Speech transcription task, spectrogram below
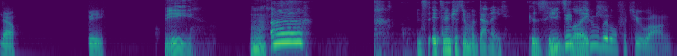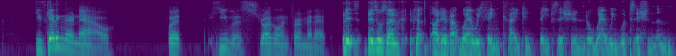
No. B. B. Hmm. Uh, it's it's interesting with Danny because He he's did like too little for too long. He's getting there now, but he was struggling for a minute. But it's but it's also the idea about where we think they could be positioned or where we would position them,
